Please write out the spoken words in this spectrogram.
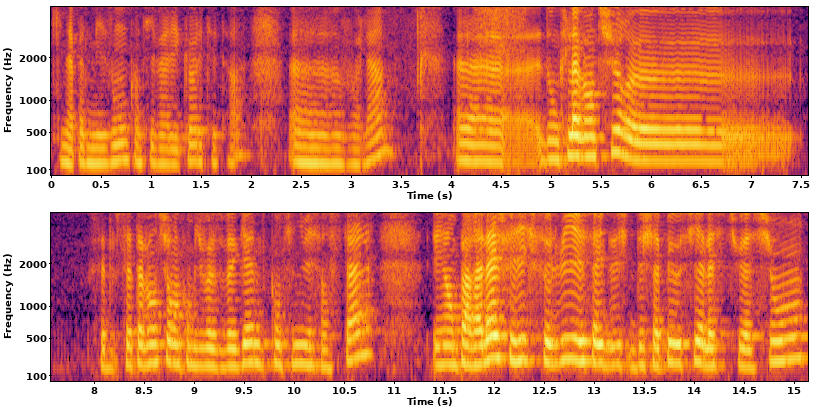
qui n'a pas de maison quand il va à l'école, etc. Euh, voilà. Euh, donc l'aventure, cette, cette, aventure en combi Volkswagen continue et s'installe. Et en parallèle, Félix, lui, essaye d'échapper aussi à la situation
